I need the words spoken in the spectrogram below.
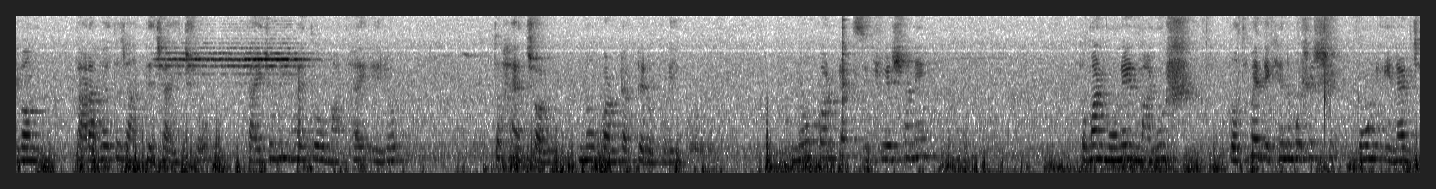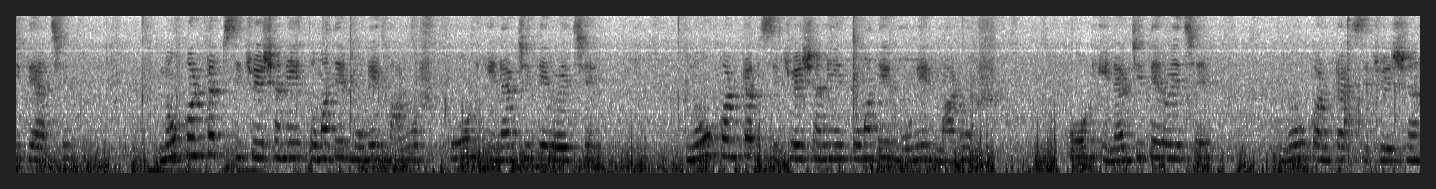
এবং তারা হয়তো জানতে চাইছো, তাই জন্যই হয়তো মাথায় এলো। তো হ্যাঁ চলো নো কন্ট্যাক্টের উপরেই করব নো কন্ট্যাক্ট সিচুয়েশানে তোমার মনের মানুষ প্রথমে দেখে নেব সে কোন এনার্জিতে আছে। নো কন্ট্যাক্ট সিচুয়েশানে তোমাদের মনের মানুষ কোন এনার্জিতে রয়েছে। নো কন্ট্যাক্ট সিচুয়েশানে তোমাদের মনের মানুষ কোন এনার্জিতে রয়েছে? No contact situation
